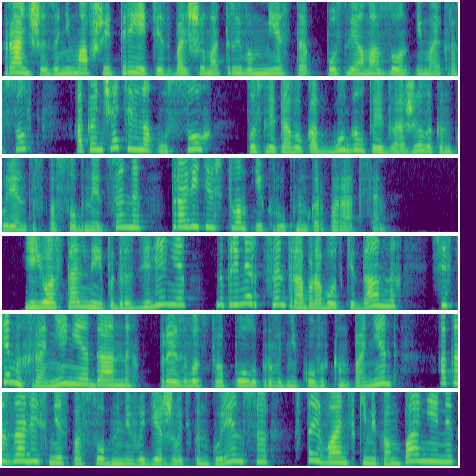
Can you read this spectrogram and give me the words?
раньше занимавший третье с большим отрывом место после Amazon и Microsoft, окончательно усох после того, как Google предложила конкурентоспособные цены правительствам и крупным корпорациям. Ее остальные подразделения, например, центры обработки данных, системы хранения данных, производство полупроводниковых компонент, оказались неспособными выдерживать конкуренцию с тайваньскими компаниями,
